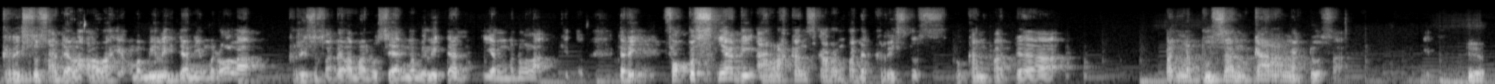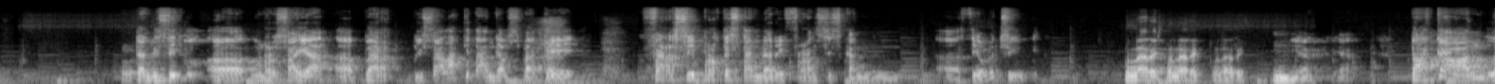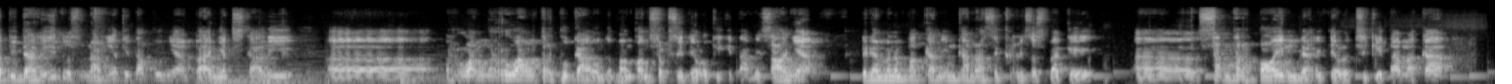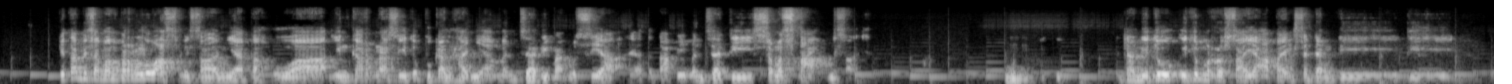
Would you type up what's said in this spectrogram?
Kristus adalah Allah yang memilih dan yang menolak. Kristus adalah manusia yang memilih dan yang menolak gitu. Jadi fokusnya diarahkan sekarang pada Kristus, bukan pada penebusan karena dosa. Gitu. Yeah. Hmm. Dan di situ uh, menurut saya uh, Bar bisalah kita anggap sebagai versi Protestan dari Franciscan uh, theology. Gitu. Menarik, menarik, menarik. Hmm. Ya, ya. Bahkan lebih dari itu sebenarnya kita punya banyak sekali ruang-ruang uh, terbuka untuk mengkonstruksi teologi kita. Misalnya dengan menempatkan inkarnasi Kristus sebagai uh, center point dari teologi kita, maka kita bisa memperluas misalnya bahwa inkarnasi itu bukan hanya menjadi manusia ya, tetapi menjadi semesta misalnya. Hmm. Dan itu itu menurut saya apa yang sedang di, di,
